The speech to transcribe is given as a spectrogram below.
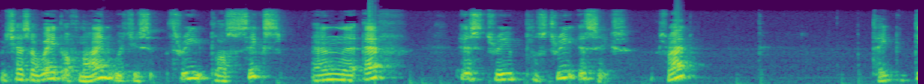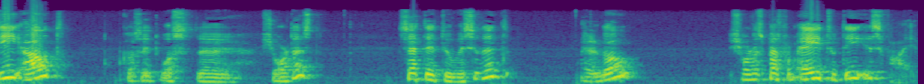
which has a weight of 9, which is 3 plus 6, and uh, F is 3 plus 3 is 6. That's right. Take D out, because it was the shortest. Set it to visited. There we go shortest path from A to D is 5.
